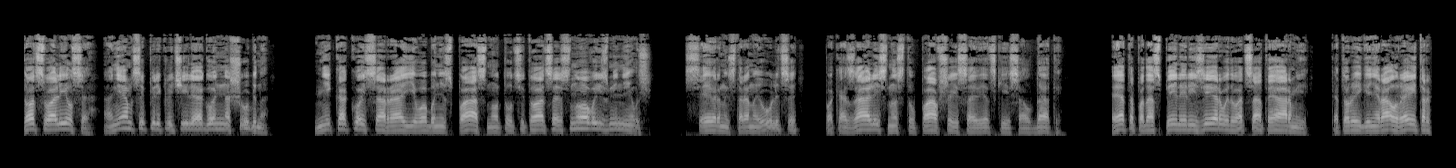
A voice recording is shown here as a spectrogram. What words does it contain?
Тот свалился, а немцы переключили огонь на Шубина. Никакой сарай его бы не спас, но тут ситуация снова изменилась. С северной стороны улицы показались наступавшие советские солдаты. Это подоспели резервы 20-й армии, которые генерал Рейтер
